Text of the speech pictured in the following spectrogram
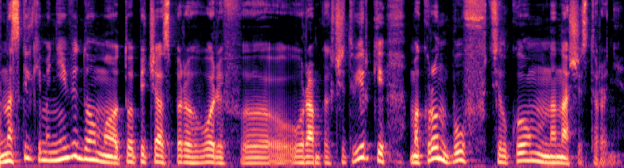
наскільки мені відомо, то під час переговорів е, у рамках четвірки Макрон був цілком на нашій стороні.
